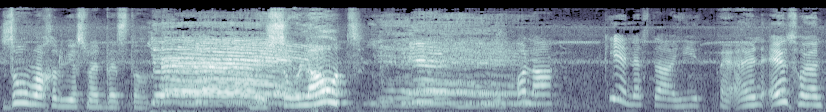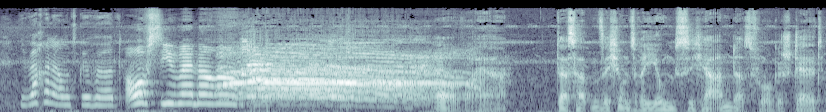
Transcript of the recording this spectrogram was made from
So machen wir es, mein Bester. Nicht so laut. Hola, ¿quién está ahí? Bei allen Elfeuern, die Wachen haben uns gehört. Auf Sie, Männer! Oh, weia. Das hatten sich unsere Jungs sicher anders vorgestellt.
